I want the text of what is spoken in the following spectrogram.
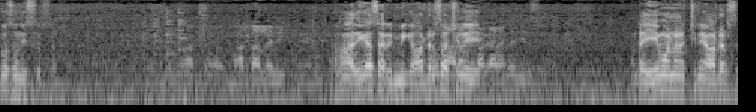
కోసం తీస్తారు సార్. మాట్లాడలేదు అది కాదు సార్ మీకు ఆర్డర్స్ వచ్చినాయి. అంటే ఏమన్నా వచ్చినాయి ఆర్డర్స్?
